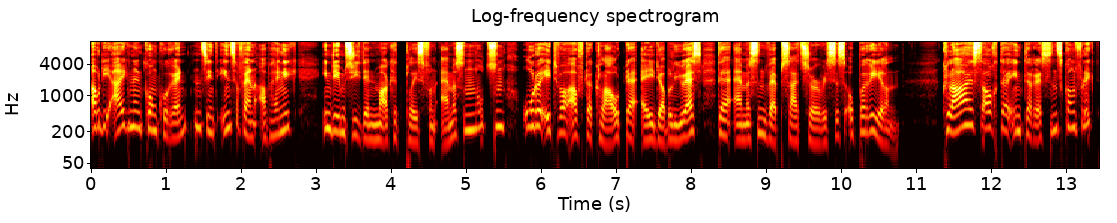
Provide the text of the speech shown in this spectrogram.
aber die eigenen Konkurrenten sind insofern abhängig, indem sie den Marketplace von Amazon nutzen oder etwa auf der Cloud der AWS, der Amazon Website Services, operieren. Klar ist auch der Interessenskonflikt,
